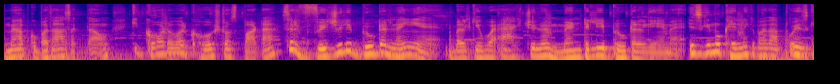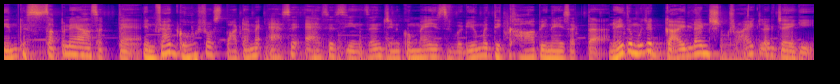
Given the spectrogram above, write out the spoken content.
मैं आपको बता सकता हूँ कि God over Ghost of Sparta सिर्फ़ विजुअली ब्रूटल नहीं है, बल्कि वो एक्चुअली में मेंटली ब्रूटल गेम है। इस गेम को खेलने के बाद आपको इस गेम के सपने आ सकते हैं। इनफैक्ट घोस्ट ऑफ़ स्पाटा में ऐसे ऐसे सीन्स हैं जिनको मैं इस वीडियो में दिखा भी नहीं सकता। नहीं तो मुझे गाइडलाइन स्ट्राइक लग जाएगी।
